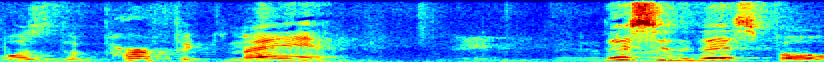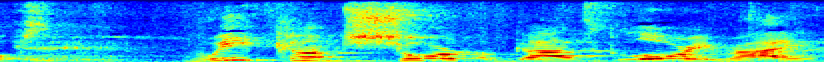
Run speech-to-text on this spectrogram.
was the perfect man. Listen to this, folks. We come short of God's glory, right?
